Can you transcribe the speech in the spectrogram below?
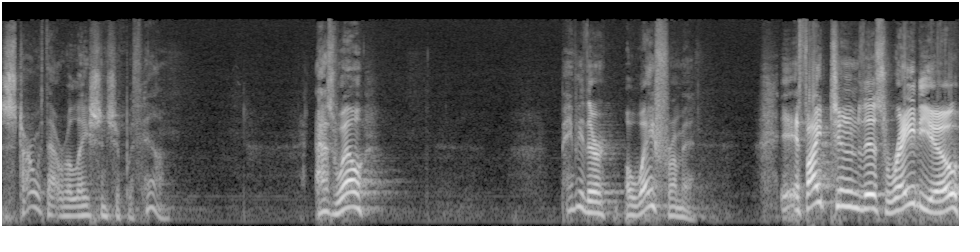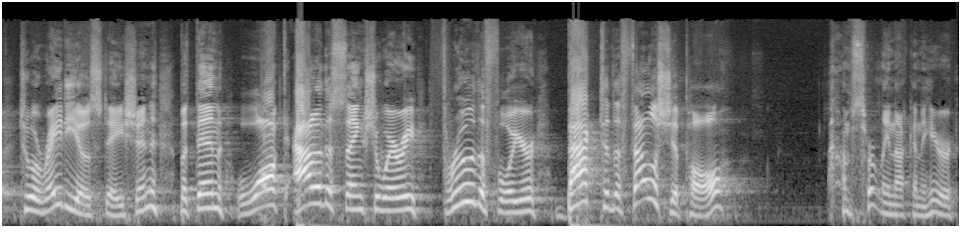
Start with that relationship with Him. As well, maybe they're away from it. If I tuned this radio to a radio station, but then walked out of the sanctuary, through the foyer, back to the fellowship hall, I'm certainly not going to hear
